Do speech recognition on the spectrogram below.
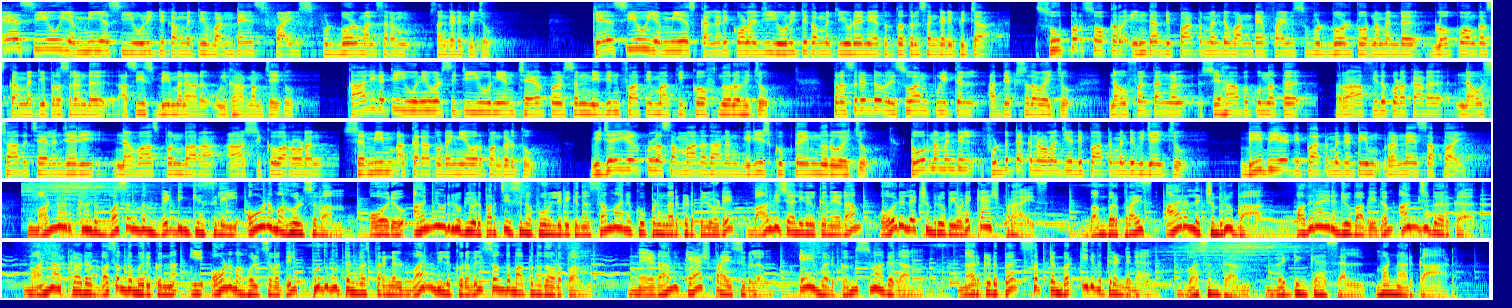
S U M E S unit committee one days fives football മത്സരം സംഘടിപ്പിച്ചു. K S U M E S Kalladi college unit കമ്മിറ്റിയുടെ നേതൃത്വത്തിൽ സംഘടിപ്പിച്ച super soccer inter department one day fives football tournament block Congress committee president Azeez Bheemanad ഉദ്ഘാടനം ചെയ്തു. Calicut university union chairperson Nithin Fathima kick off നിർവഹിച്ചു. President Rizwan Pulikkal അധ്യക്ഷത വഹിച്ചു. നൌഫൽ തങ്ങൾ ഷിഹാബ് കുന്നത്ത് റാഫിദ് കൊടക്കാട് നൌഷാദ് ചേലഞ്ചേരി നവാസ് പൊൻപാറ ആഷിഖ് വറോടൻ ഷമീം അക്കര തുടങ്ങിയവർ പങ്കെടുത്തു. വിജയികൾക്കുള്ള സമ്മാനദാനം ഗിരീഷ് ഗുപ്തയും നിർവഹിച്ചു. ടൂർണമെന്റിൽ ഫുഡ് ടെക്നോളജി ഡിപ്പാർട്ട്മെന്റ് വിജയിച്ചു. B B A department team runners അപ്പായി. Mannarkkad വസന്തം വെഡിംഗ് കാസലിൽ ഓണമഹോത്സവം. ഓരോ അഞ്ഞൂറ് രൂപയുടെ പർച്ചേസിനൊപ്പവും ലഭിക്കുന്ന സമ്മാന കൂപ്പൺ നറുക്കെടുപ്പിലൂടെ ഭാഗ്യശാലികൾക്ക് നേടാം ഒരു ലക്ഷം രൂപയുടെ ക്യാഷ് പ്രൈസ്. ബമ്പർ പ്രൈസ് അര ലക്ഷം രൂപ. പതിനായിരം രൂപ വീതം അഞ്ചു പേർക്ക് മണ്ണാർക്കാട് വസന്തമൊരുക്കുന്ന ഈ ഓണമഹോത്സവത്തിൽ പുതുപുത്തൻ വസ്ത്രങ്ങൾ വൻ വിലക്കുറവിൽ സ്വന്തമാക്കുന്നതോടൊപ്പം നേടാം ക്യാഷ് പ്രൈസുകളും. ഏവർക്കും സ്വാഗതം. നറുക്കെടുപ്പ് സെപ്റ്റംബർ ഇരുപത്തിരണ്ടിന് വസന്തം വെഡിംഗ് കാസൽ മണ്ണാർക്കാട്.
